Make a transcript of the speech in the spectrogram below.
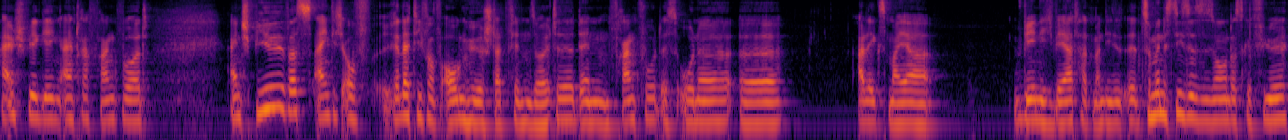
Heimspiel gegen Eintracht Frankfurt. Ein Spiel, was eigentlich auf relativ auf Augenhöhe stattfinden sollte, denn Frankfurt ist ohne äh, Alex Meyer wenig wert, hat man die, äh, zumindest diese Saison das Gefühl.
